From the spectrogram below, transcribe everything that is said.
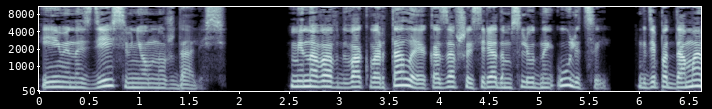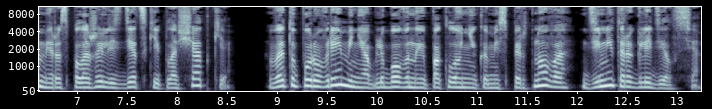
и именно здесь в нем нуждались. Миновав два квартала и оказавшись рядом с людной улицей, где под домами расположились детские площадки, в эту пору времени, облюбованные поклонниками спиртного, Димитр огляделся.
